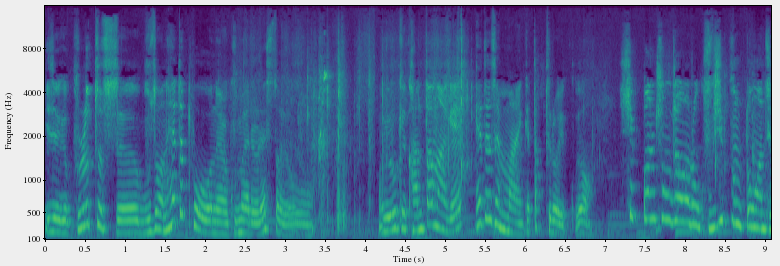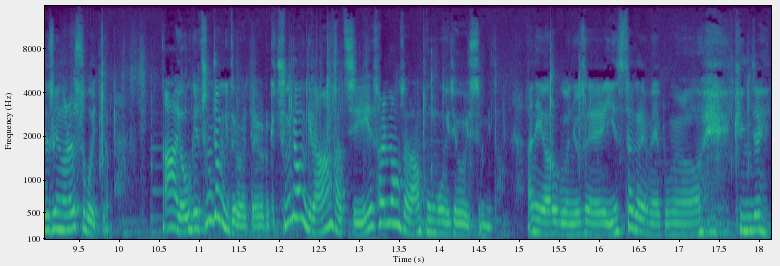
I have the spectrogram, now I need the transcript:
이제 그 블루투스 무선 헤드폰을 구매를 했어요. 이렇게 간단하게 헤드셋만 이렇게 딱 들어있고요. 10분 충전으로 90분 동안 재생을 할 수가 있죠. 아 여기에 충전기 들어있다. 이렇게 충전기랑 같이 설명서랑 동봉이 되어 있습니다. 아니 여러분 요새 인스타그램에 보면 굉장히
